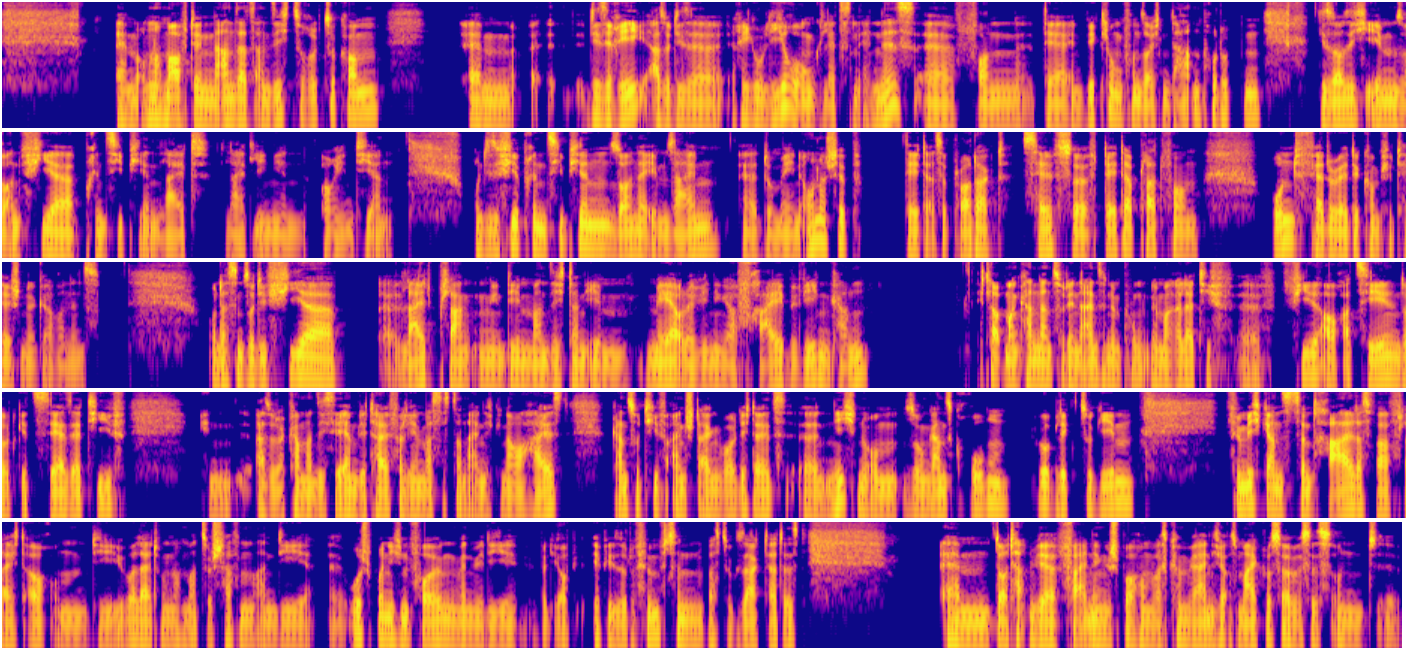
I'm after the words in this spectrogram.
Ähm, um nochmal auf den Ansatz an sich zurückzukommen, ähm, diese Re also diese Regulierung letzten Endes äh, von der Entwicklung von solchen Datenprodukten, die soll sich eben so an vier Prinzipien, Leit, Leitlinien orientieren. Und diese vier Prinzipien sollen da eben sein, äh, Domain Ownership, Data as a Product, Self-Serve Data Platform und Federated Computational Governance. Und das sind so die vier äh, Leitplanken, in denen man sich dann eben mehr oder weniger frei bewegen kann. Ich glaube, man kann dann zu den einzelnen Punkten immer relativ äh, viel auch erzählen. Dort geht es sehr, sehr tief. In, also da kann man sich sehr im Detail verlieren, was es dann eigentlich genau heißt. Ganz so tief einsteigen wollte ich da jetzt äh, nicht, nur um so einen ganz groben Überblick zu geben. Für mich ganz zentral, das war vielleicht auch, um die Überleitung nochmal zu schaffen an die äh, ursprünglichen Folgen, wenn wir die über die Episode 15, was du gesagt hattest, ähm, dort hatten wir vor allen Dingen gesprochen, was können wir eigentlich aus Microservices und äh,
